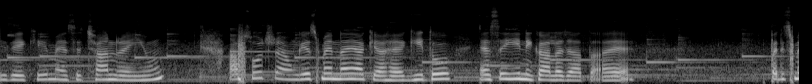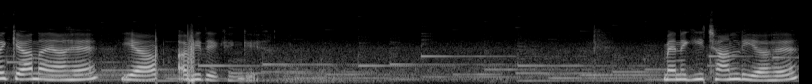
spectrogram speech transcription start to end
ये देखिए, मैं इसे छान रही हूँ। आप सोच रहे होंगे, इसमें नया क्या है? घी तो ऐसे ही निकाला जाता है। पर इसमें क्या नया है, ये आप अभी देखेंगे। मैंने घी छान लिया है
